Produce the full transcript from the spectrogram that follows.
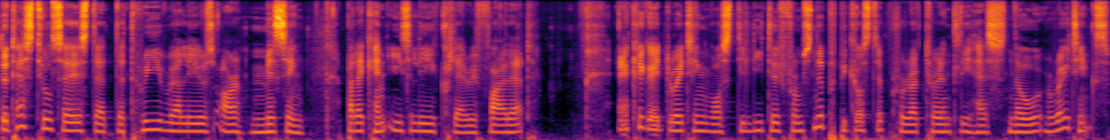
The test tool says that the three values are missing, but I can easily clarify that. Aggregate rating was deleted from Snip because the product currently has no ratings.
